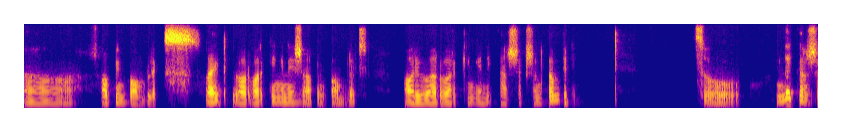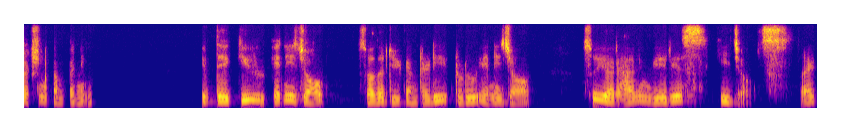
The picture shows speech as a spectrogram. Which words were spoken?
uh, shopping complex, right? You are working in a shopping complex or you are working in a construction company. So in the construction company, if they give any job so that you can ready to do any job, so you are having various key jobs, right?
